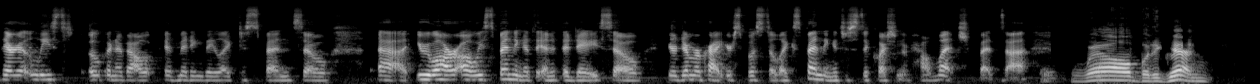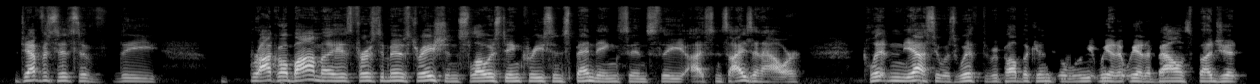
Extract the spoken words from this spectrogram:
they're at least open about admitting they like to spend. So uh, you are always spending at the end of the day. So you're a Democrat, you're supposed to like spending. It's just a question of how much. But uh, well, but again, deficits of the Barack Obama, his first administration, slowest increase in spending since the uh, since Eisenhower. Clinton, yes, it was with the Republicans, but we, we had a, we had a balanced budget.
